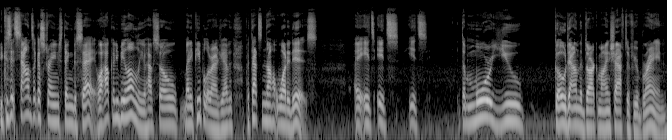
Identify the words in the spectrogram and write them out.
because it sounds like a strange thing to say. Well, how can you be lonely? You have so many people around you. Have, but that's not what it is. It's, it's, it's the more you go down the dark mine shaft of your brain,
